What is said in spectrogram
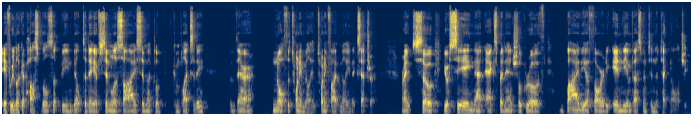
If we look at hospitals that are being built today of similar size, similar complexity, they're north of 20 million, 25 million, etc. Right? So you're seeing that exponential growth by the authority in the investment in the technology.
